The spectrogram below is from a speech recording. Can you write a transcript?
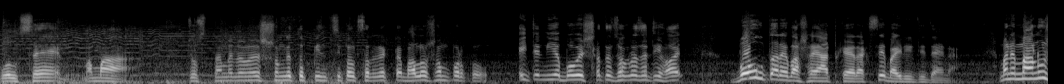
বলছে? মামা জ্যোৎস্না ম্যাডামের সঙ্গে তো প্রিন্সিপাল স্যারের একটা ভালো সম্পর্ক। এইটা নিয়ে বউয়ের সাথে ঝগড়াঝাটি হয়। বউ তারে বাসায় আটকায় রাখছে বাইরে দিতে দেয় না। মানে মানুষ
